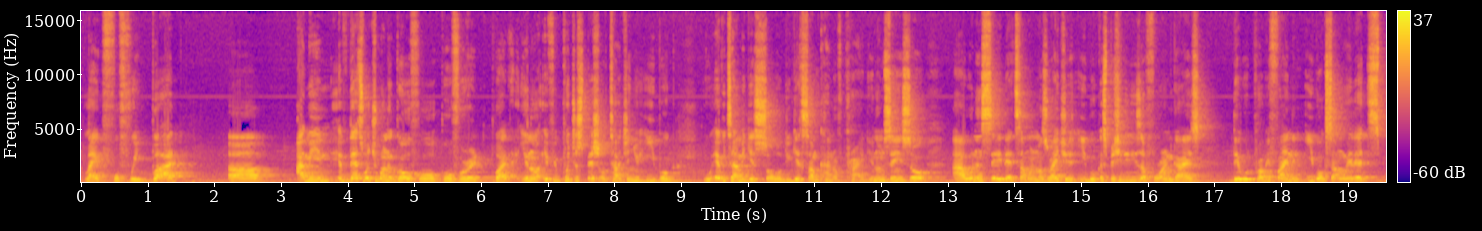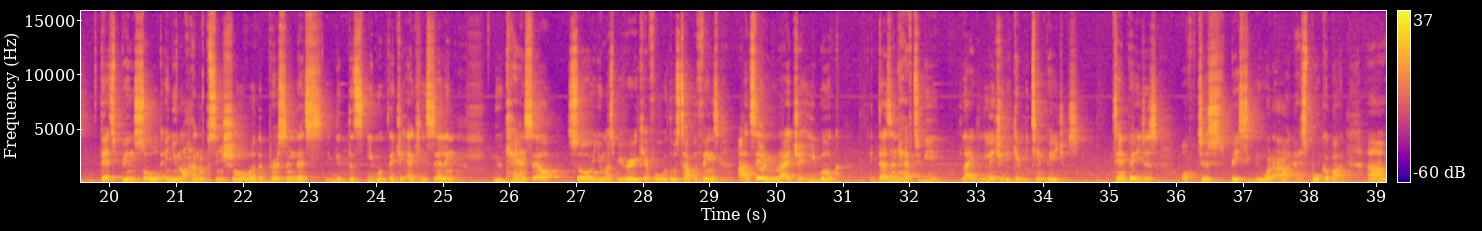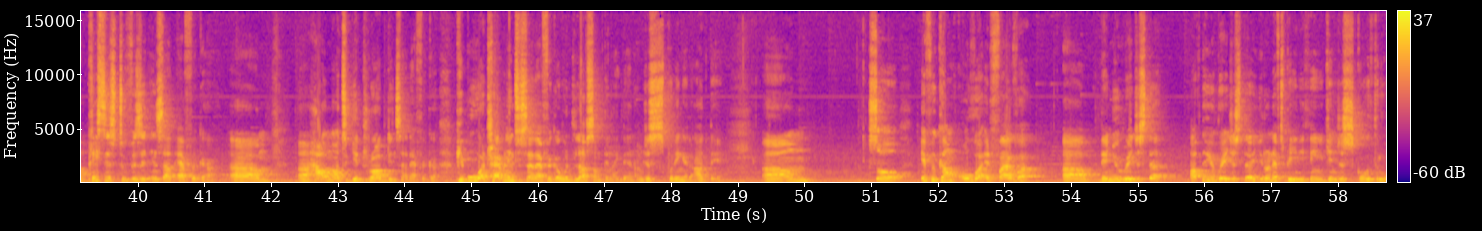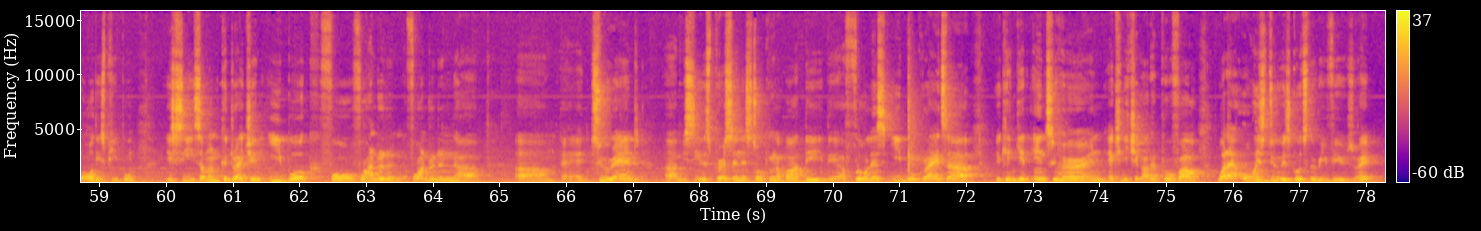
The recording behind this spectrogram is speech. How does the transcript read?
like for free, but um, I mean, if that's what you want to go for, go for it. But you know, if you put your special touch in your ebook, every time it gets sold, you get some kind of pride. You know what I'm saying? So I wouldn't say that someone must write you an ebook, especially these are foreign guys. They would probably find an ebook somewhere that's that's been sold and you're not 100% sure the person that's this ebook that you're actually selling you can sell. So you must be very careful with those type of things. I'd say write your ebook. It doesn't have to be like literally it can be 10 pages. 10 pages of just basically what i, I spoke about. Uh, places to visit in south africa. Um, uh, how not to get robbed in South Africa. People who are traveling to South Africa would love something like that. I'm just putting it out there. Um, so if you come over at Fiverr, uh, then you register. After you register, you don't have to pay anything. You can just go through all these people. You see, someone could write you an ebook for 400, 400 and, uh, um, and two rand um, you see this person is talking about the, the flawless ebook writer. You can get into her and actually check out her profile. What I always do is go to the reviews, right?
